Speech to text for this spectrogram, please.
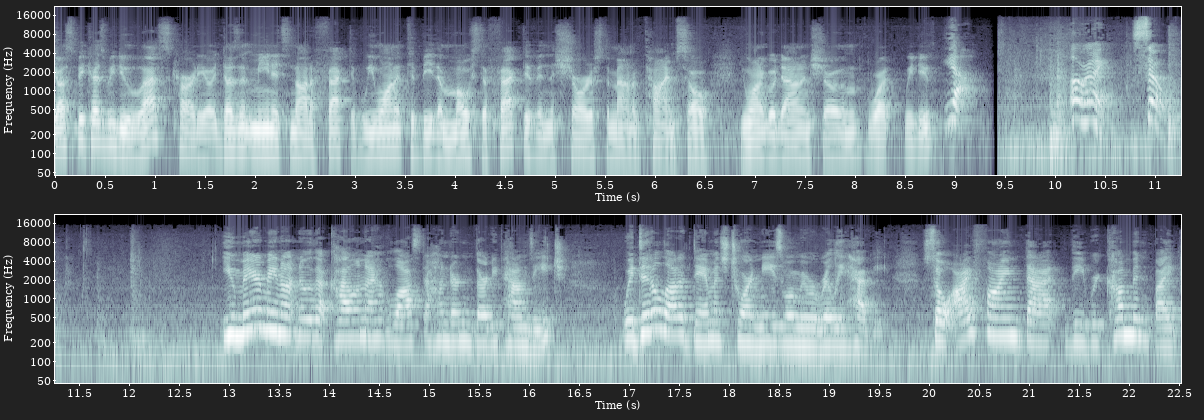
just because we do less cardio, it doesn't mean it's not effective. We want it to be the most effective in the shortest amount of time. So you want to go down and show them what we do? Yeah. All right. So, you may or may not know that Kyle and I have lost 130 pounds each. We did a lot of damage to our knees when we were really heavy. So, I find that the recumbent bike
